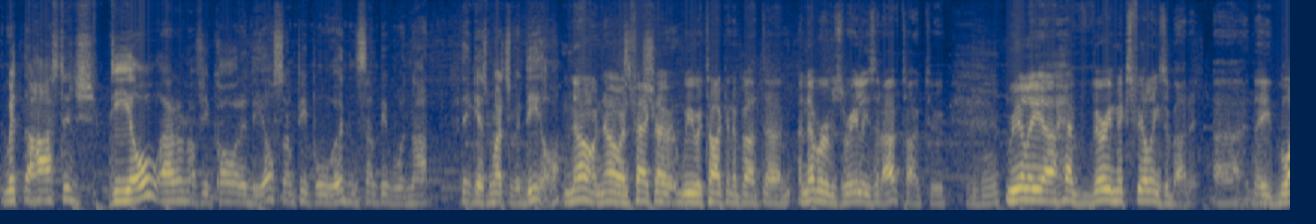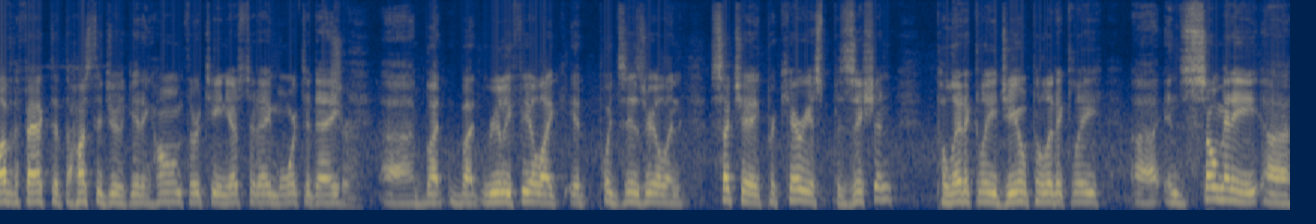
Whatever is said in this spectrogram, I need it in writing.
with the hostage deal. I don't know if you call it a deal. Some people would, and some people would not think as much of a deal. No, no. In fact, sure. I, we were talking about uh, a number of Israelis that I've talked to mm-hmm. really uh, have very mixed feelings about it. Uh, mm-hmm. They love the fact that the hostages are getting home, 13 yesterday, more today. Sure. Uh, but but really feel like it puts Israel in such a precarious position, politically, geopolitically, uh, in so many uh,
